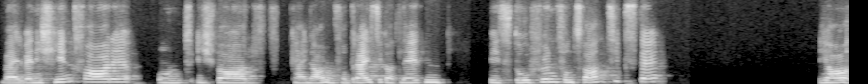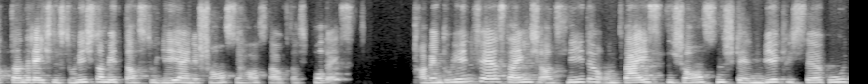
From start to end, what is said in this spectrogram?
Weil wenn ich hinfahre und ich war, keine Ahnung, von 30 Athleten bis du 25. Ja, dann rechnest du nicht damit, dass du je eine Chance hast auf das Podest. Aber wenn du hinfährst, eigentlich als Leader und weißt, die Chancen stehen wirklich sehr gut,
